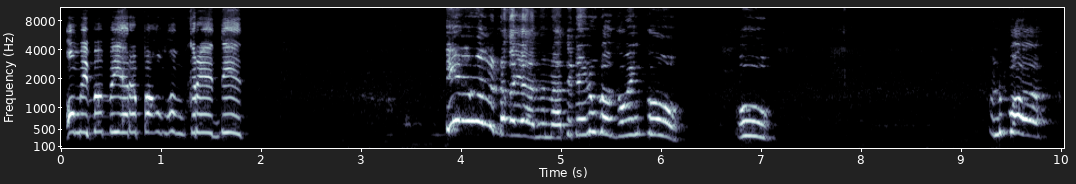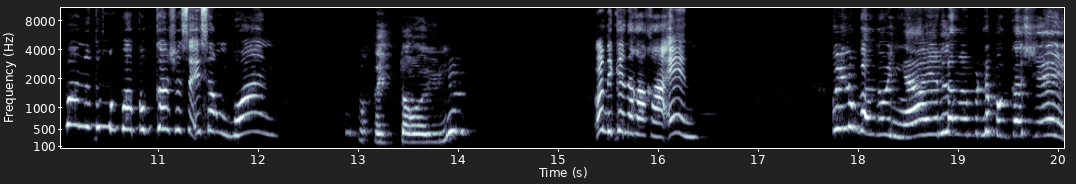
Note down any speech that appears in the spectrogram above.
O may babayaran pa akong home credit. Eh, yan lang lang nakayanan natin. Anong gagawin ko? Oh. Ano pa? Paano itong magpapagkasya sa isang buwan? Patay tayo yan. O hindi ka nakakain. Uy, anong gagawin nga? Yan lang ang napagkasya eh.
